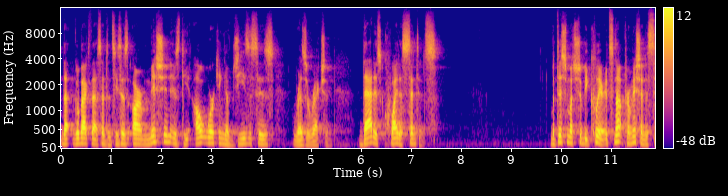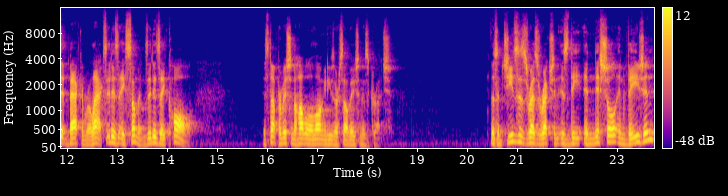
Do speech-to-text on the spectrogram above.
that go back to that sentence. He says, Our mission is the outworking of Jesus' resurrection. That is quite a sentence. But this much should be clear it's not permission to sit back and relax, it is a summons, it is a call. It's not permission to hobble along and use our salvation as a crutch. Listen, Jesus' resurrection is the initial invasion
